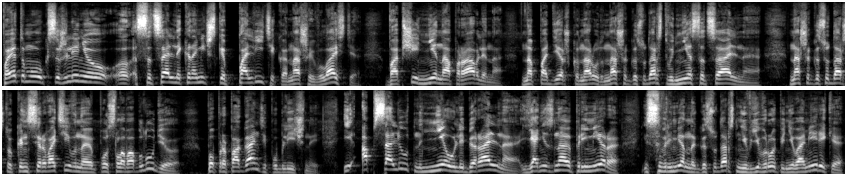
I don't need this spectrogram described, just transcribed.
Поэтому, к сожалению, э, социально-экономическая политика нашей власти вообще не направлена на поддержку народа. Наше государство не социальное. Наше государство консервативное по словоблудию, по пропаганде публичной и абсолютно неолиберальное. Я не знаю примера из современных государств ни в Европе, ни в Америке,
